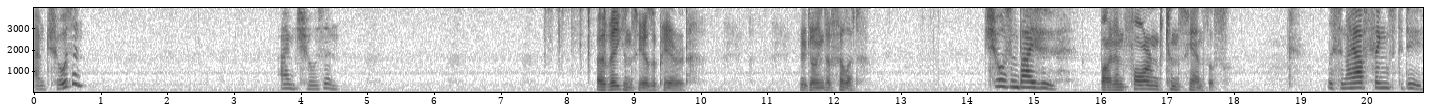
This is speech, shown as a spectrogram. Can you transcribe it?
I'm chosen. I'm chosen. A vacancy has appeared. You're going to fill it Chosen by who? by an informed consensus. Listen, I have things to do.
